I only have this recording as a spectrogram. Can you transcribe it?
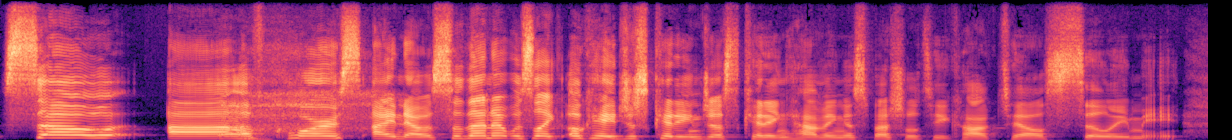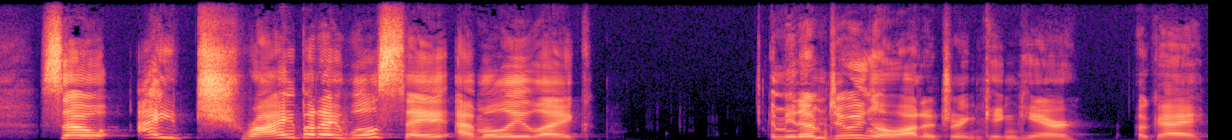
So, uh, of course, I know. So then it was like, okay, just kidding, just kidding, having a specialty cocktail, silly me. So I try, but I will say, Emily, like, I mean, I'm doing a lot of drinking here, okay?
